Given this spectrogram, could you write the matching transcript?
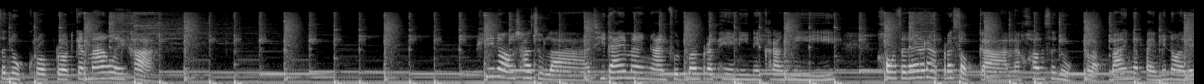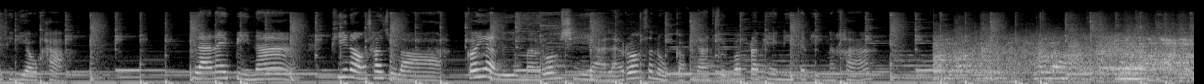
สนุกครบรถกันมากเลยค่ะพี่น้องชาวจุฬาที่ได้มางานฟุตบอลประเพณีในครั้งนี้ คงจะได้รับประสบการณ์และความสนุกกลับบ้านกันไปไม่น้อยเลยทีเดียวค่ะ และในปีหน้า พี่น้องชาวจุฬาก็อย่าลืมมาร่วมเชียร์และร่วมสนุกกับงานฟุตบอลประเพณีกันอีกนะคะ ใ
